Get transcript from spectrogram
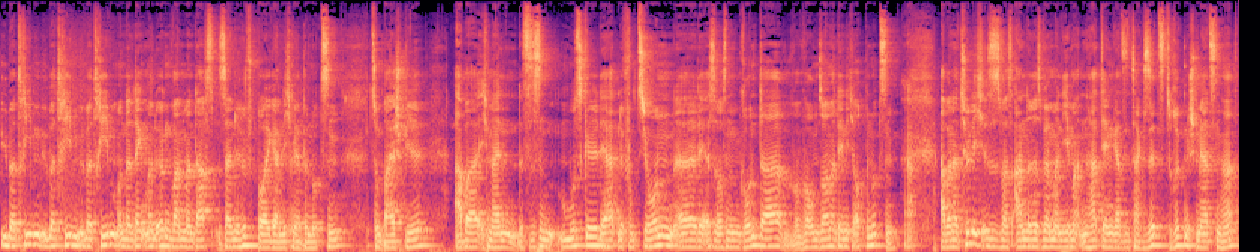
übertrieben, übertrieben, übertrieben und dann denkt man irgendwann, man darf seine Hüftbeuger nicht mehr benutzen, zum Beispiel. Aber ich meine, das ist ein Muskel, der hat eine Funktion, äh, der ist aus einem Grund da. Warum soll man den nicht auch benutzen? Ja. Aber natürlich ist es was anderes, wenn man jemanden hat, der den ganzen Tag sitzt, Rückenschmerzen hat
